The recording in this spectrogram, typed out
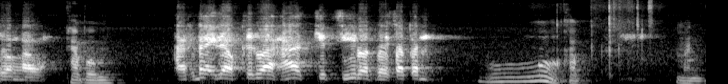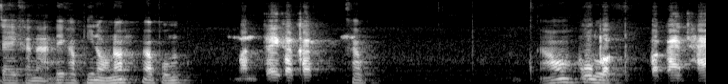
ดวงเอาครับผม หากได้แล้วคิดว่าหาคิดสีรถไปสักกันโอ้ครับ มั่นใจขนาดได้ครับพี่น้องเนาะครับผม มันใจคักครับ เอาๆกูลูประกประกาศหา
